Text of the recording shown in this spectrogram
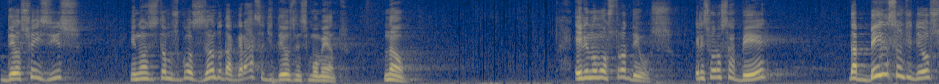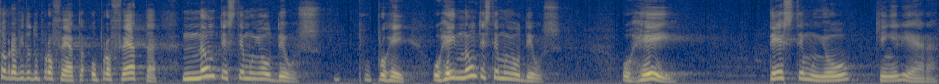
Deus fez isso. E nós estamos gozando da graça de Deus nesse momento. Não. Ele não mostrou Deus. Eles foram saber da bênção de Deus sobre a vida do profeta. O profeta não testemunhou Deus para o rei. O rei não testemunhou Deus. O rei testemunhou quem ele era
